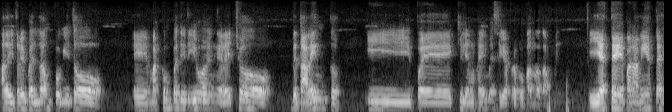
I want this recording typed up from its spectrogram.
a Detroit, ¿verdad? Un poquito eh, más competitivo en el hecho de talento. Y pues Killian Hayes me sigue preocupando también. Y este, para mí, este es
